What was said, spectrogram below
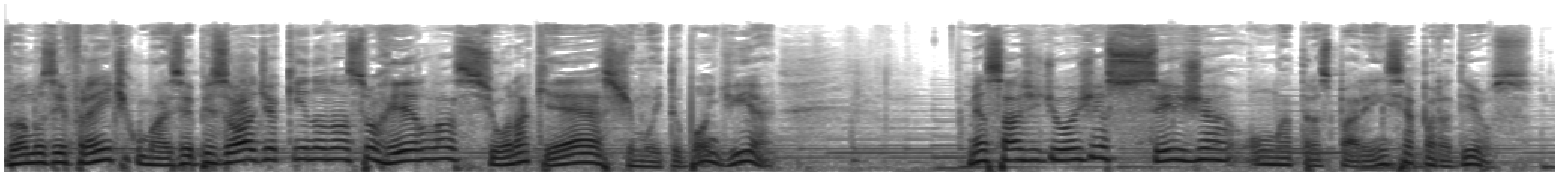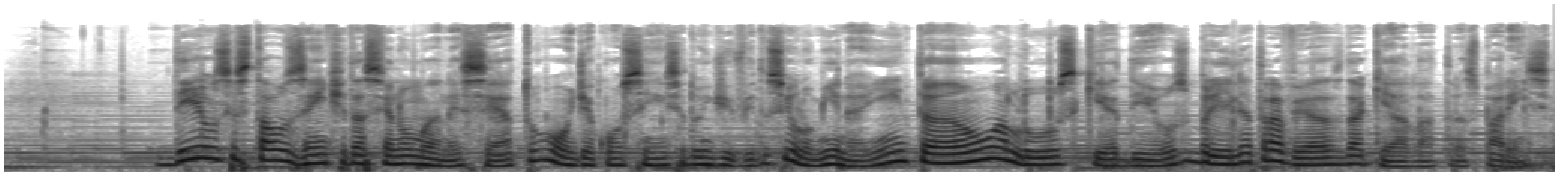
Vamos em frente com mais um episódio aqui no nosso Relaciona Cast. Muito bom dia. mensagem de hoje é: seja uma transparência para Deus. Deus está ausente da cena humana, exceto onde a consciência do indivíduo se ilumina, e então a luz que é Deus brilha através daquela transparência.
